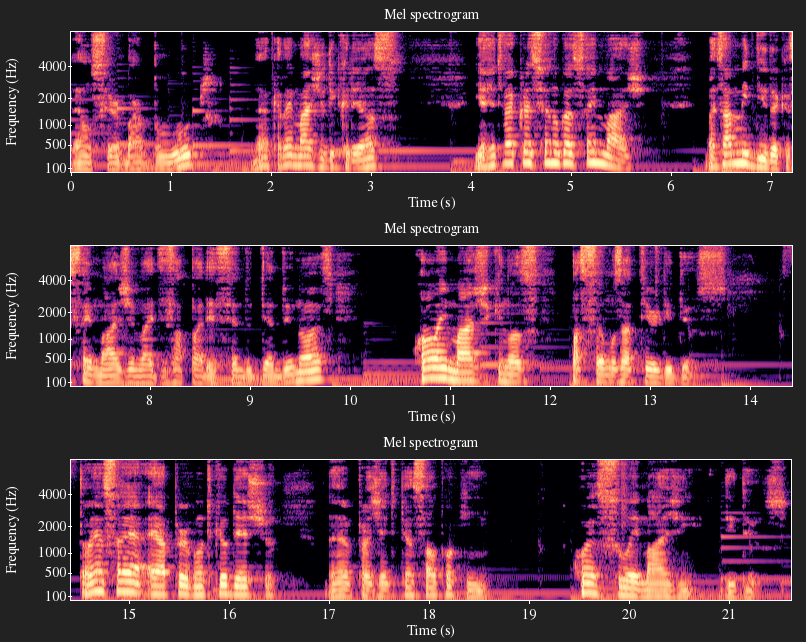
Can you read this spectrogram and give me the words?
né, um ser barbudo, né, aquela imagem de criança. E a gente vai crescendo com essa imagem. Mas à medida que essa imagem vai desaparecendo dentro de nós, qual a imagem que nós passamos a ter de Deus? Então essa é, é a pergunta que eu deixo né, para a gente pensar um pouquinho. Qual é a sua imagem de Deus?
